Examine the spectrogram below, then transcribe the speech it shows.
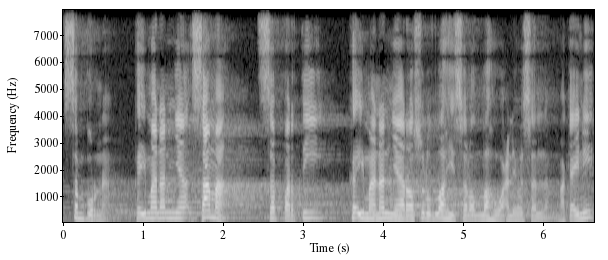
sempurna, keimanannya sama seperti keimanannya Rasulullah wasallam. Maka ini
